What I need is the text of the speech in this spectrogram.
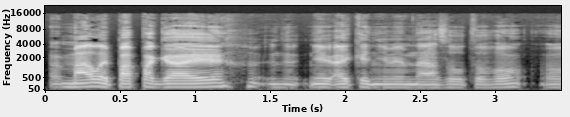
malé papagáje, ne, aj keď neviem názov toho, o,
